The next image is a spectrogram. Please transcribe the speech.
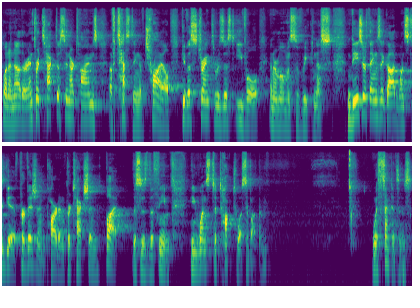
one another, and protect us in our times of testing, of trial. Give us strength to resist evil in our moments of weakness. These are things that God wants to give provision, pardon, protection. But this is the theme He wants to talk to us about them with sentences.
